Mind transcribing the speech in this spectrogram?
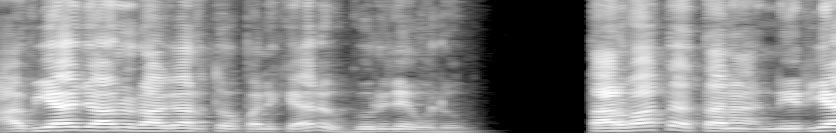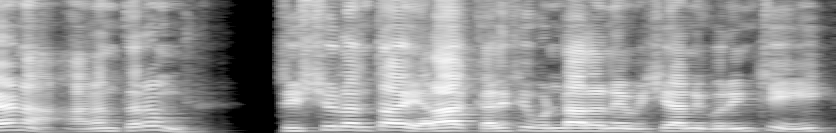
అవ్యాజానురాగాలతో పలికారు గురుదేవులు. తర్వాత తన నిర్యాణ అనంతరం శిష్యులంతా ఎలా కలిసి ఉండాలనే విషయాన్ని గురించి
